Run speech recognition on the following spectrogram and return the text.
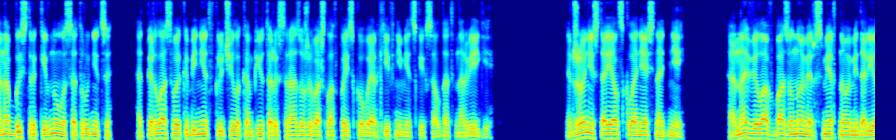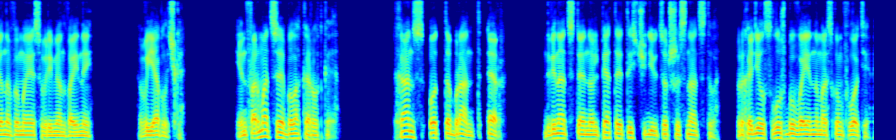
она быстро кивнула сотруднице, отперла свой кабинет, включила компьютер и сразу же вошла в поисковый архив немецких солдат в Норвегии. Джонни стоял, склоняясь над ней. Она ввела в базу номер смертного медальона ВМС времен войны. В яблочко. Информация была короткая. Ханс Отто Брандт, Р. 12.05.1916. Проходил службу в военно-морском флоте.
